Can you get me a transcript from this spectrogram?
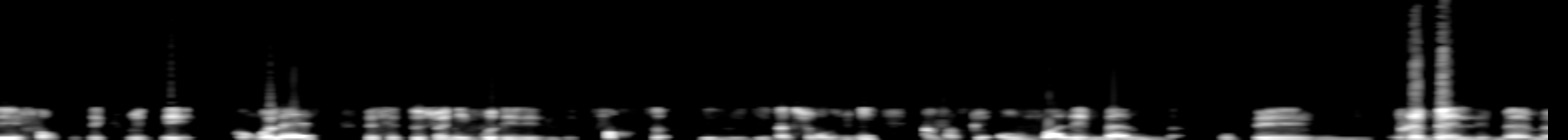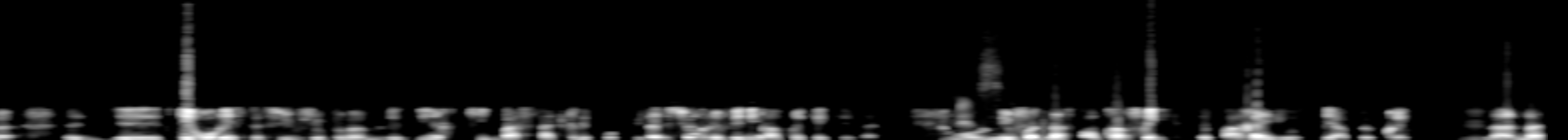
des forces de sécurité congolaises, mais c'est aussi au niveau des, forces des, Nations Unies, parce qu'on voit les mêmes rebelles, les mêmes euh, terroristes, si je peux même le dire, qui massacrent les populations, revenir après quelques années. Au niveau de la Centrafrique, c'est pareil aussi à peu près. Mm.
